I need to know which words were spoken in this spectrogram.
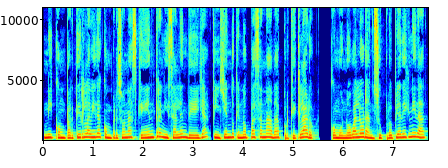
ni compartir la vida con personas que entran y salen de ella fingiendo que no pasa nada porque claro, como no valoran su propia dignidad,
